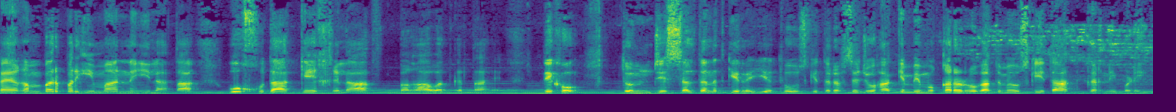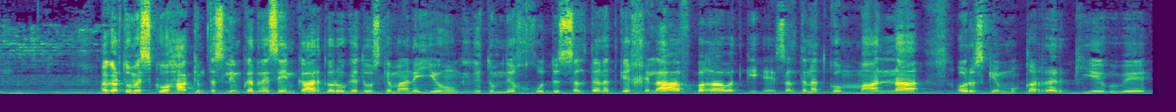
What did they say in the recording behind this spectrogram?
پیغمبر پر ایمان نہیں لاتا، وہ خدا کے خلاف بغاوت کرتا ہے۔ دیکھو، تم جس سلطنت کی ریت ہو، اس کی طرف سے جو حاکم بھی مقرر ہوگا، تمہیں اس کی اطاعت کرنی پڑے گی۔ اگر تم اس کو حاکم تسلیم کرنے سے انکار کرو گے، تو اس کے معنی یہ ہوں گے کہ تم نے خود سلطنت کے خلاف بغاوت کی ہے۔ سلطنت کو ماننا اور اس کے مقرر کیے ہوئے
